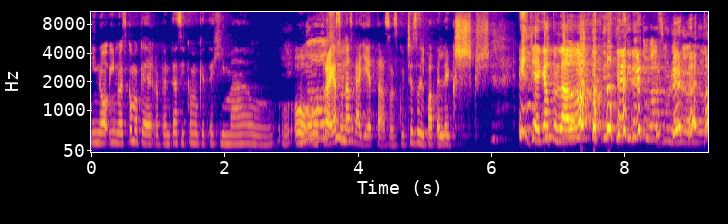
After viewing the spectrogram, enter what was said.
Y no, y no es como que de repente así como que te gima o, o, o- No, o traigas sí. unas galletas o escuches el papel de y llegue a tu lado. Que, tire tu basurero, ¿no?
